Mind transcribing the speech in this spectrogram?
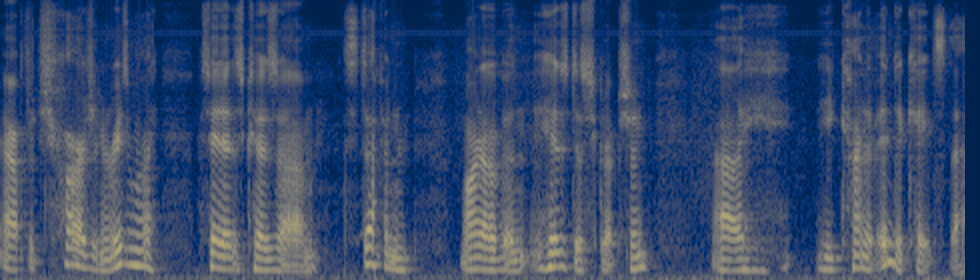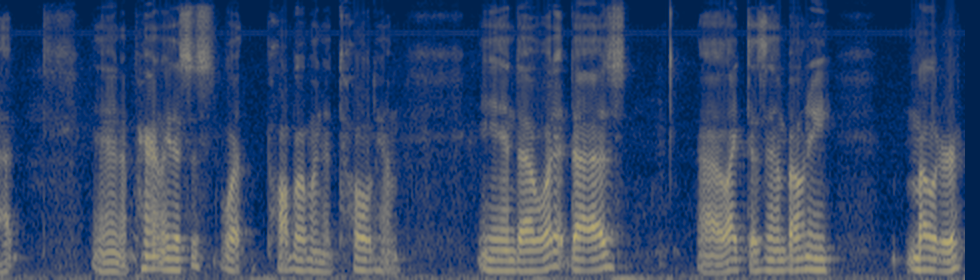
after charging. The reason why I say that is because um, Stefan Marinov, in his description, uh, he, he, kind of indicates that. And apparently this is what Paul Baumann had told him. And uh, what it does, uh, like the Zamboni motor,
